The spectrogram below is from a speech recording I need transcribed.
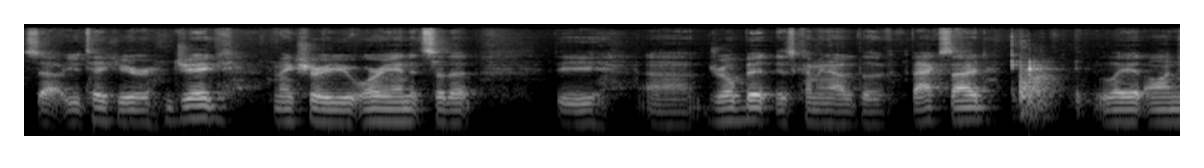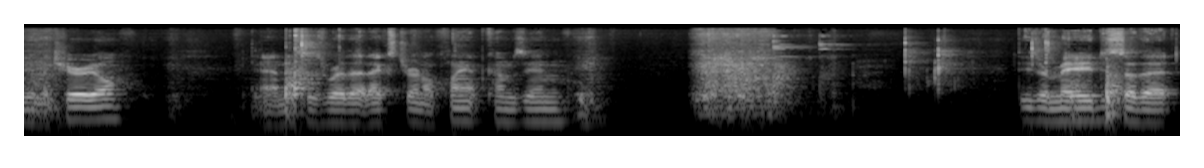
So you take your jig, make sure you orient it so that the uh, drill bit is coming out of the backside, lay it on your material, and this is where that external clamp comes in. These are made so that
